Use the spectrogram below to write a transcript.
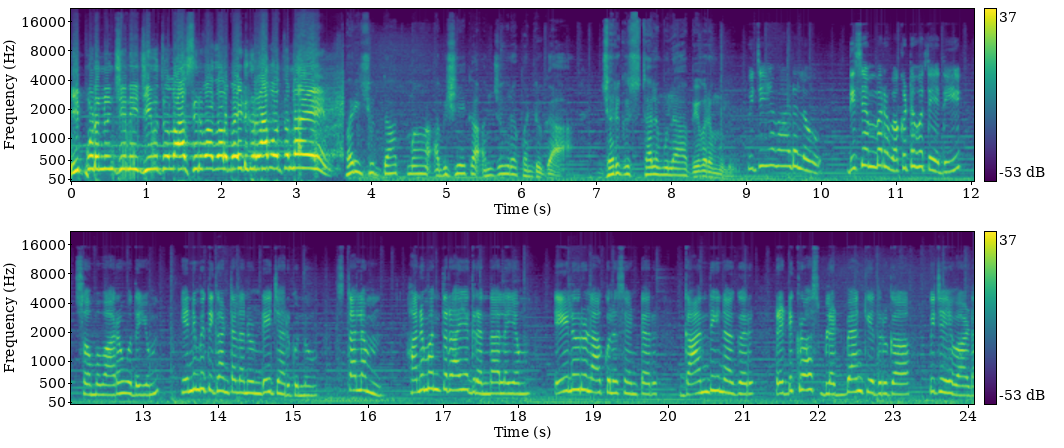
ఇప్పుడు నుంచి నీ జీవితంలో ఆశీర్వాదాలు బయటకు రాబోతున్నాయి. పరిశుద్ధాత్మ అభిషేక అంజూర పండుగ జరుగు స్థలముల వివరములు. విజయవాడలో డిసెంబర్ ఒకటవ తేదీ సోమవారం ఉదయం ఎనిమిది గంటల నుండి జరుగును. స్థలం హనుమంతరాయ గ్రంథాలయం ఏలూరు లాకుల centre Gandhinagar Red Cross blood bank ఎదురుగా విజయవాడ.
